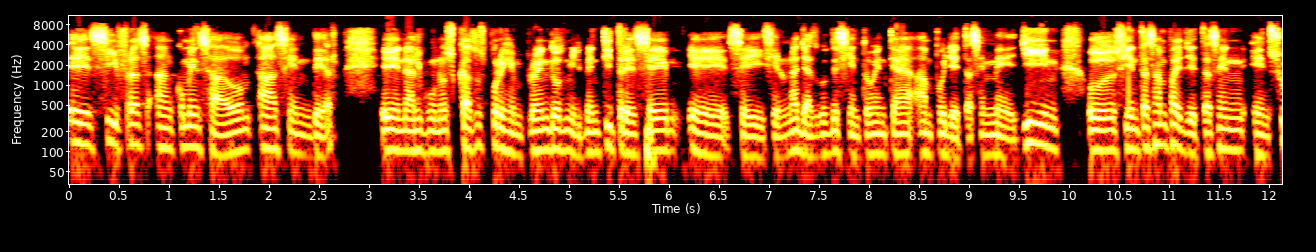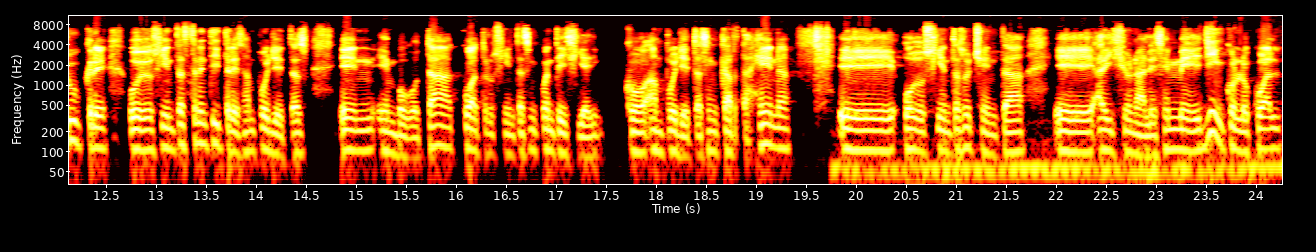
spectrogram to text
eh, cifras han comenzado a ascender. En algunos casos, por ejemplo, en 2023 se, eh, se hicieron hallazgos de 120 ampolletas en Medellín o 200 ampolletas en, en Sucre o 233 ampolletas en, en Bogotá, 457 ampolletas en Cartagena eh, o 280 eh, adicionales en Medellín, con lo cual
